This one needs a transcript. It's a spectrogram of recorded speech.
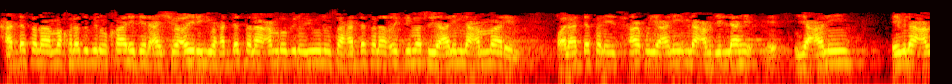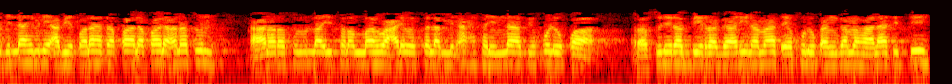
حدثنا مخلد بن خالد الشعيري حدثنا عمرو بن يونس حدثنا عكرمة يعني من عمار قال حدثني إسحاق يعني من عبد الله يعني ابن عبد الله بن أبي طلحة قال قال أنس كان رسول الله صلى الله عليه وسلم من أحسن الناس خلقا. رسول ربي رقارين مات خلقا كما هالاتي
